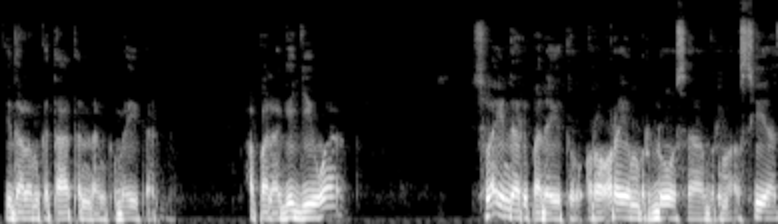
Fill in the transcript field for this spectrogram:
di dalam ketaatan dan kebaikan. Apalagi jiwa Selain daripada itu, orang-orang yang berdosa, bermaksiat,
